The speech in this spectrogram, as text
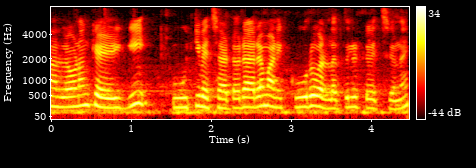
നല്ലോണം കഴുകി ഊറ്റി വെച്ചാട്ടോ ഒരു അരമണിക്കൂർ വെള്ളത്തിലിട്ട് വെച്ചാണ്.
